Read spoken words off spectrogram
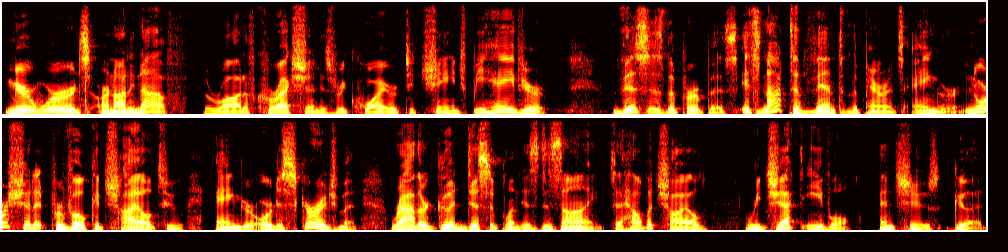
Mere words are not enough. The rod of correction is required to change behavior. This is the purpose. It's not to vent the parent's anger, nor should it provoke a child to anger or discouragement. Rather, good discipline is designed to help a child reject evil and choose good.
